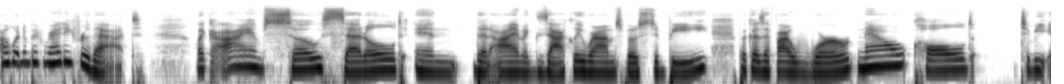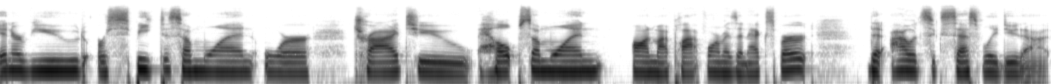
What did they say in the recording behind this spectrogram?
I wouldn't have been ready for that. Like I am so settled in that I am exactly where I'm supposed to be because if I were now called to be interviewed or speak to someone or try to help someone on my platform as an expert, that I would successfully do that.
